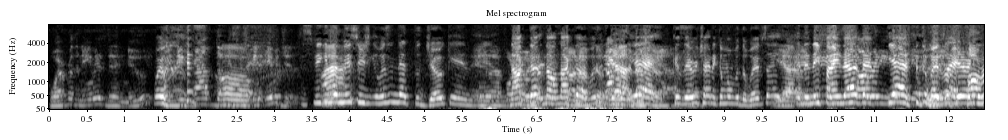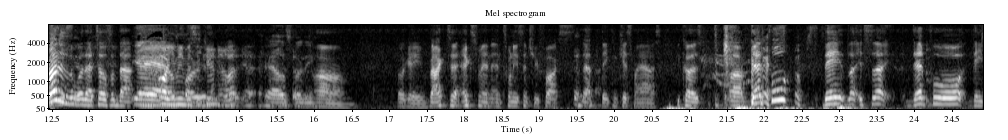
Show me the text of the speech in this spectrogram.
whoever the name is, then nude, Wait, and they have the Oh. Mr. Skin images. Speaking I- of mysteries, wasn't that the joke in, In, in uh, Knocked Up? No, Knocked No, Up. Was it Knocked Knocked Up. Up? Yeah, Yeah, yeah, because they were trying to come up with the website, Yeah, and then they find out that already- yeah, yeah, the yeah. website. Paul already Rudd is the one that tells them that. Yeah, yeah, oh, you mean was Mr. Skin? What? yeah. Yeah, that was funny. Um, okay, back to X Men and 20th Century Fox. That they can kiss my ass because uh, Deadpool. They it's uh, Deadpool. They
